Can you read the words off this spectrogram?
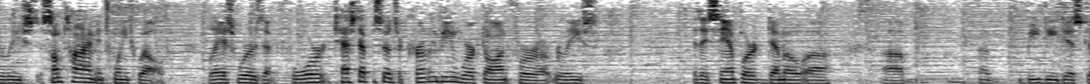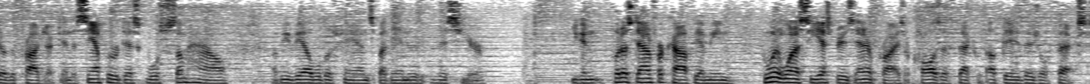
released sometime in 2012. The latest word is that four test episodes are currently being worked on for release as a sampler demo uh, uh, uh, BD disc of the project, and the sampler disc will somehow uh, be available to fans by the end of this year. You can put us down for a copy. I mean, who wouldn't want to see yesterday's Enterprise or Cause and Effect with updated visual effects?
